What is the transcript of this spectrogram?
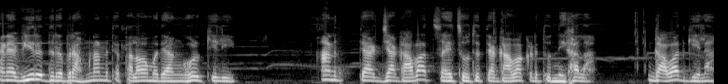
आणि या वीरधर ब्राह्मणानं त्या तलावामध्ये आंघोळ केली आणि त्या ज्या गावात जायचं होतं त्या गावाकडे तो निघाला. गावात गेला.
